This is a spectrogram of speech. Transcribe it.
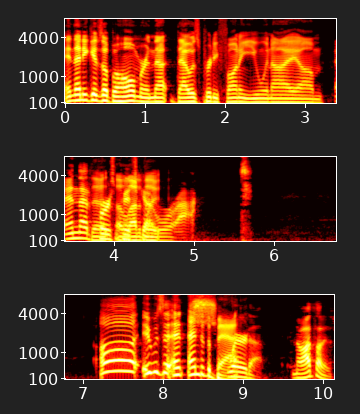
And then he gives up a homer, and that, that was pretty funny. You and I, um, And that The- first pitch got the- rocked. uh, it was an end of the bat. Squared up. No, I thought it was,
